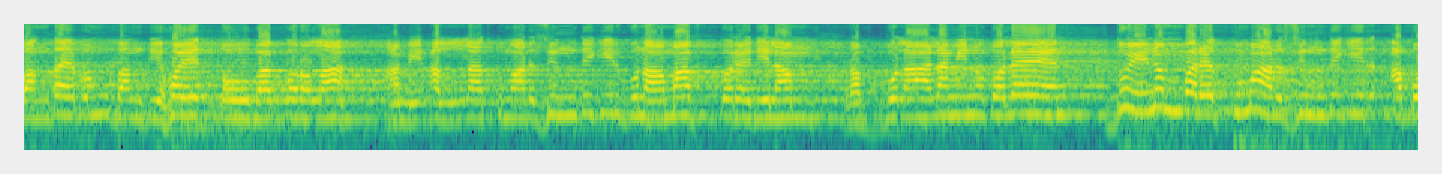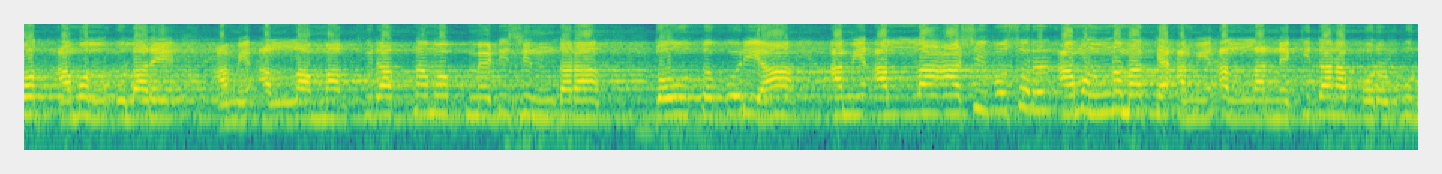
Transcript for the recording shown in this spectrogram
বান্দা এবং বান্দি হয়ে তৌবা করলা আমি আল্লাহ তোমার জিন্দগির গুনাহ মাফ করে দিলাম রব্বুল আলামিন বলেন দুই নম্বরে তোমার জিন্দগির আবদ আমলগুলারে আমি আল্লাহ মাগফিরাত নামক মেডিসিন দ্বারা দৌত করিয়া আমি আল্লাহ আশি বছরের আমল নামাকে আমি আল্লাহ নেকি দ্বারা ভরপুর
